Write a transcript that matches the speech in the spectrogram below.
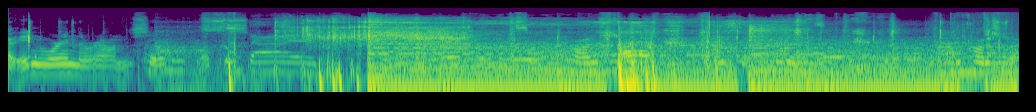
Alright, and we're in the round, so That's let's so bad. So construct. Construct.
